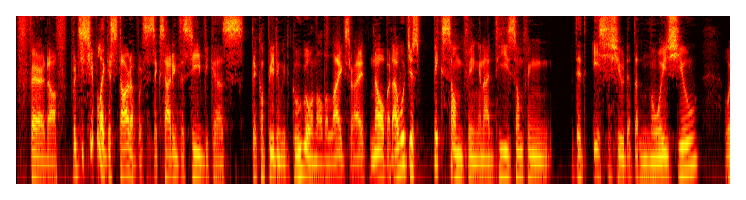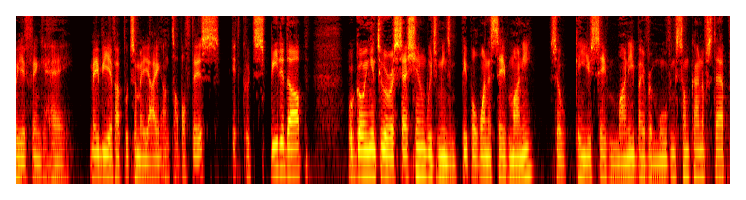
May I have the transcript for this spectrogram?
Fair enough. But you ship like a startup, which is exciting to see because they're competing with Google and all the likes, right? No, but I would just pick something, an idea, something that issues you, that annoys you, where you think, hey, maybe if I put some AI on top of this, it could speed it up. We're going into a recession, which means people want to save money. So can you save money by removing some kind of step?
